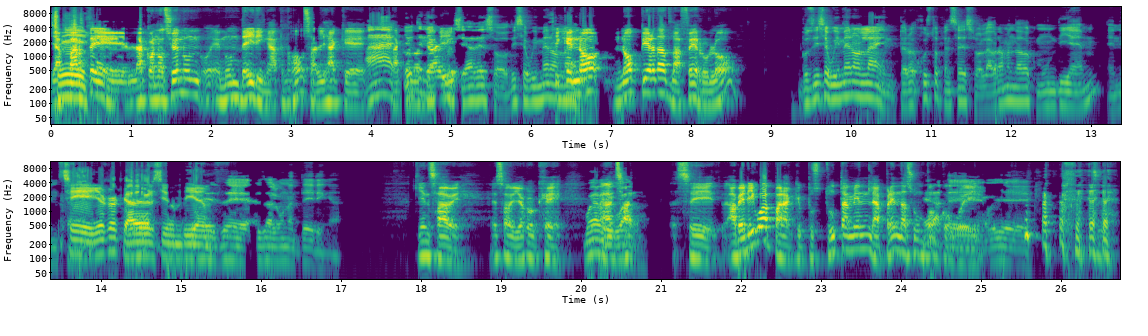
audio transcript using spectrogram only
Y aparte, la conoció en un, en un dating app, ¿no? Salía que. Ah, yo tenía curiosidad de eso. Dice Women Así que no, no pierdas la fe, Rulo. Pues dice We Online, pero justo pensé eso. Le habrá mandado como un DM en Instagram. Sí, yo creo que ha de haber sido un DM. Es de, es de alguna dating app. Quién sabe. Eso yo creo que. Voy a averiguar. Sí, averigua para que pues tú también le aprendas un poco, güey. Oye.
